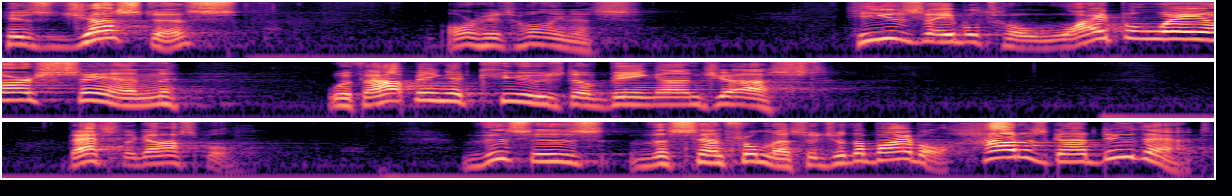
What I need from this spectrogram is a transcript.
his justice or his holiness. He is able to wipe away our sin without being accused of being unjust. That's the gospel. This is the central message of the Bible. How does God do that?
